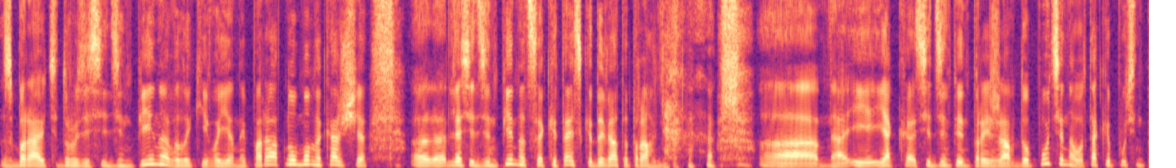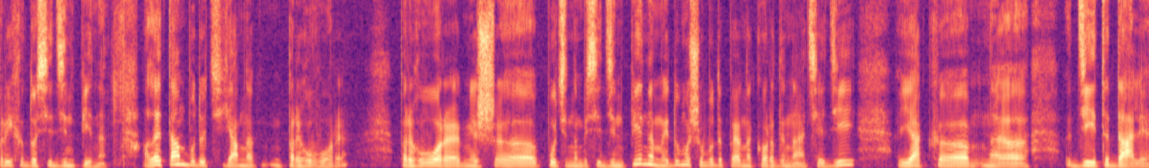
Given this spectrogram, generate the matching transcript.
Збираються друзі Сі Цзіньпіна, великий воєнний парад. Ну, умовно кажучи, е, для Сі Цзіньпіна це китайське 9 травня. Е, І як Сі Цзіньпін приїжджав до Путіна, отак і Путін приїхав до Сі Цзіньпіна. Але там будуть явно переговори. Переговори між е, Путіним і Сі Цзіньпіном, і думаю, що буде певна координація дій, як е, е, діяти далі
